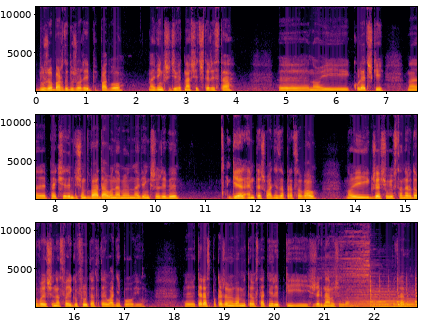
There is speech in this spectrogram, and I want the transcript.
Dużo, bardzo dużo ryb padło. Największy 19400. Yy, No i kuleczki na PEK 72 dały nam największe ryby. GLM też ładnie zapracował. No i Grzesiu już standardowo jeszcze na swojego fruta tutaj ładnie połowił. Yy, Teraz pokażemy Wam te ostatnie rybki i żegnamy się z Wami. Pozdrawiam.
